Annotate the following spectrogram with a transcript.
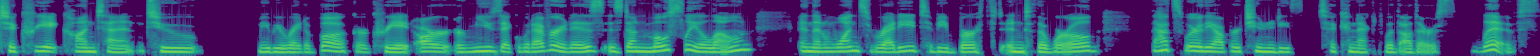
to create content, to maybe write a book or create art or music, whatever it is, is done mostly alone. And then once ready to be birthed into the world, that's where the opportunities to connect with others lives.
